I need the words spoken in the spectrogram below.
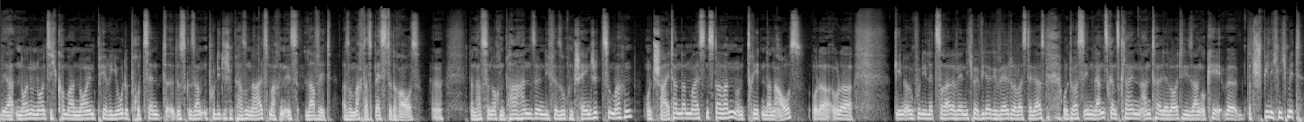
ja, 99,9 Periode Prozent des gesamten politischen Personals machen, ist love it. Also mach das Beste draus. Ja. Dann hast du noch ein paar Hanseln, die versuchen change it zu machen und scheitern dann meistens daran und treten dann aus oder oder gehen irgendwo in die letzte Reihe, werden nicht mehr wiedergewählt oder weiß der Geist. Und du hast eben ganz, ganz kleinen Anteil der Leute, die sagen, okay, äh, das spiele ich nicht mit.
